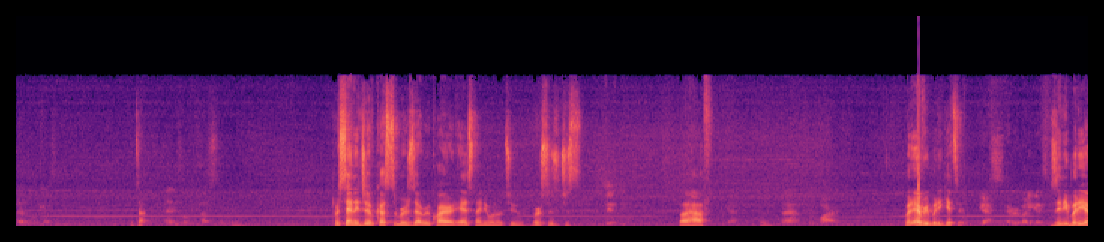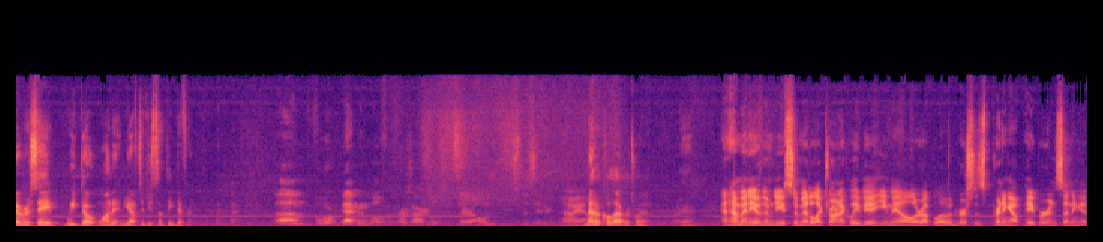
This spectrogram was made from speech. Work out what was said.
Depends on the What's that? customer. Depends on the customer. Percentage of customers that require an AS9102 versus just Fifty, about half. yeah, that required. But everybody gets it. Yes, everybody gets it. Does anybody ever say we don't want it and you have to do something different? Um, for Beckman Will, for first articles, it's their own specific. Oh yeah. Medical laboratory. Right. Yeah. And how many of them do you submit electronically via email or upload versus printing out paper and sending it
